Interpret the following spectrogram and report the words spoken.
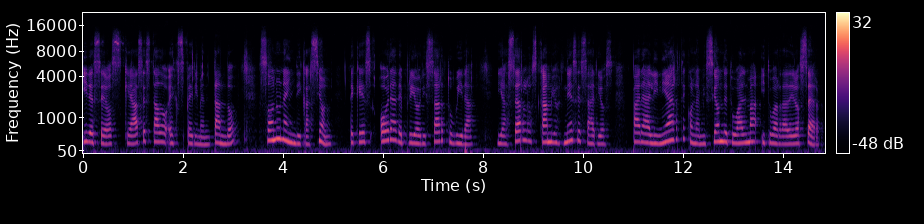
y deseos que has estado experimentando son una indicación de que es hora de priorizar tu vida y hacer los cambios necesarios para alinearte con la misión de tu alma y tu verdadero ser.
